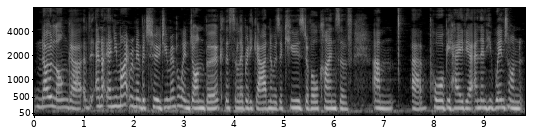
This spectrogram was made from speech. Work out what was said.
no longer, and, and you might remember too, do you remember when Don Burke, the celebrity gardener, was accused of all kinds of, um, uh, poor behavior. And then he went on,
